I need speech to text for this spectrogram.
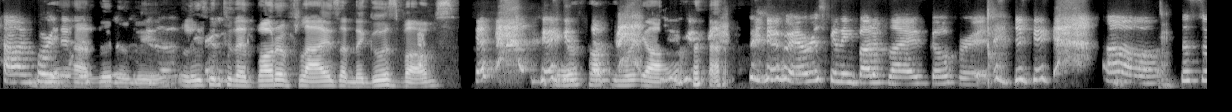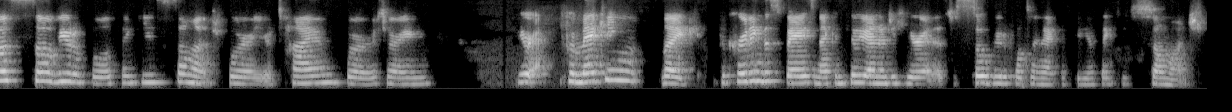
how important yeah, it is. Literally. To listen to the butterflies and the goosebumps. Real. Whoever's feeling butterflies, go for it. oh, this was so beautiful. Thank you so much for your time, for sharing your for making like for creating the space and I can feel your energy here and it's just so beautiful to connect with you. Thank you so much.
